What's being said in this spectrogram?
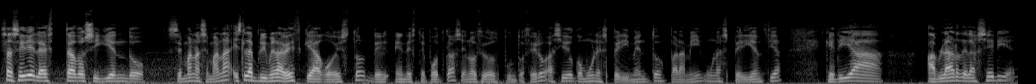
Esa serie la he estado siguiendo semana a semana. Es la primera vez que hago esto en este podcast, en Ocio 2.0. Ha sido como un experimento para mí, una experiencia. Quería hablar de la serie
